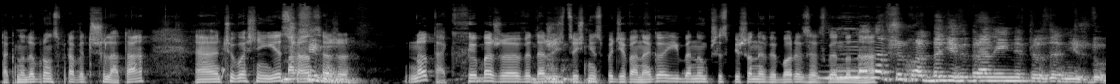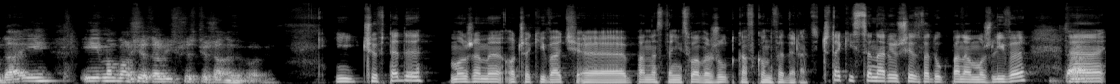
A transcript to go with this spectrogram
tak na dobrą sprawę 3 lata, czy właśnie jest Maksimum. szansa, że no tak, chyba, że wydarzy się coś niespodziewanego i będą przyspieszone wybory ze względu no, na... na przykład będzie wybrany inny prezydent niż Duda i, i mogą się zrobić przyspieszone wybory. I czy wtedy możemy oczekiwać e, pana Stanisława Żółtka w Konfederacji? Czy taki scenariusz jest według pana możliwy? Tak. E,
